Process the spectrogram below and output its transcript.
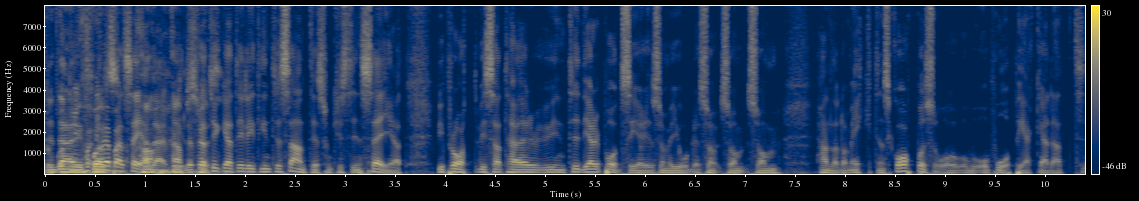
Det där är får jag bara säga ja, där, Pille, för jag tycker att det är lite intressant det som Kristin säger. Att vi, prat, vi satt här i en tidigare poddserie som vi gjorde som, som, som handlade om äktenskap och så och, och påpekade att,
